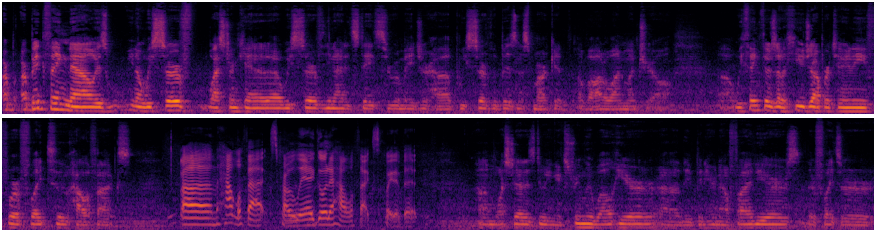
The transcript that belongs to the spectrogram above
Our, our big thing now is, you know, we serve Western Canada, we serve the United States through a major hub, we serve the business market of Ottawa and Montreal. Uh, we think there's a huge opportunity for a flight to Halifax. Um, Halifax, probably. I go to Halifax quite a bit. Um, WestJet is doing extremely well here. Uh, they've been here now five years. Their flights are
